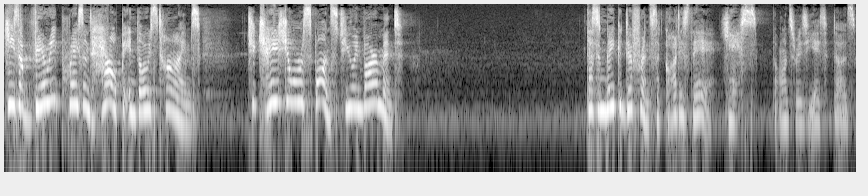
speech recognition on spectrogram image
He's a very present help in those times to change your response to your environment. Does it make a difference that God is there? Yes. The answer is yes, it does.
